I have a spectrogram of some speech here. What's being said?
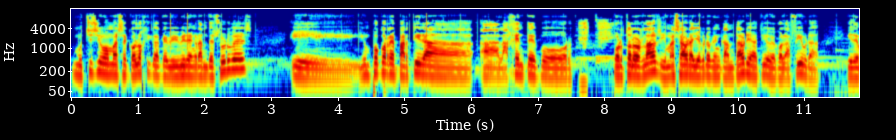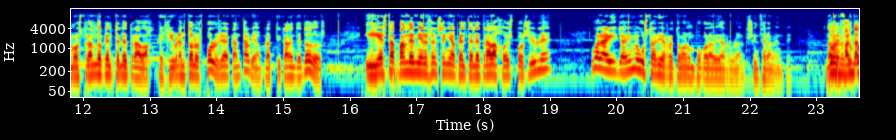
muchísimo más ecológica que vivir en grandes urbes y, un poco repartir a, a, la gente por, por todos los lados y más ahora yo creo que en Cantabria, tío, que con la fibra y demostrando que el teletrabajo, que fibra en todos los pueblos ya de Cantabria, prácticamente todos, y esta pandemia nos ha enseñado que el teletrabajo es posible, igual ahí a mí me gustaría retomar un poco la vida rural, sinceramente. No hace falta.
